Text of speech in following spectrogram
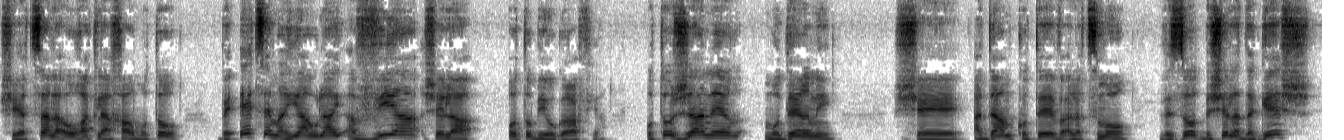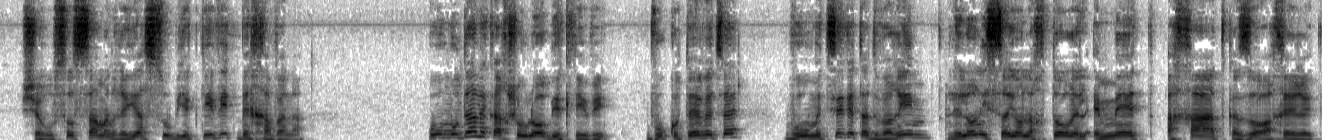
שיצא לאור רק לאחר מותו, בעצם היה אולי אביה של האוטוביוגרפיה. אותו ז'אנר מודרני שאדם כותב על עצמו, וזאת בשל הדגש שרוסו שם על ראייה סובייקטיבית בכוונה. הוא מודע לכך שהוא לא אובייקטיבי, והוא כותב את זה, והוא מציג את הדברים ללא ניסיון לחתור אל אמת אחת כזו או אחרת,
